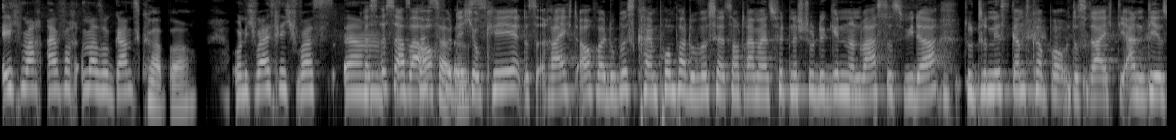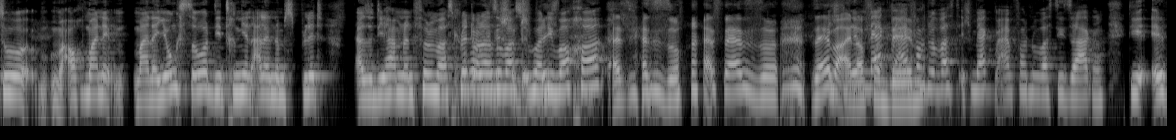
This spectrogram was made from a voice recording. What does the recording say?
ich mache einfach immer so Ganzkörper. Und ich weiß nicht, was. Ähm, Das ist aber auch für dich ist. okay. Das reicht auch, weil du bist kein Pumper. Du wirst jetzt noch dreimal ins Fitnessstudio gehen, dann war's das wieder. Du trainierst Ganzkörper und das reicht. Die an dir so, auch meine, meine Jungs so, die trainieren alle in einem Split. Also die haben einen Fünfer-Split Guck mal, oder sowas über die. Woche. Als wäre sie so, als wäre sie so selber ich einer von mir denen. einfach nur was, ich merke mir einfach nur, was die sagen. Die, äh,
